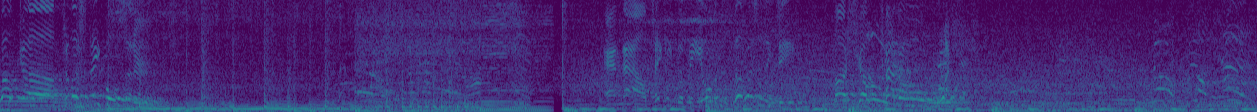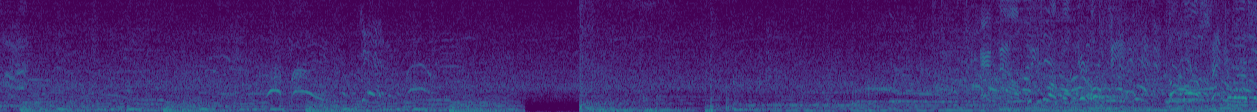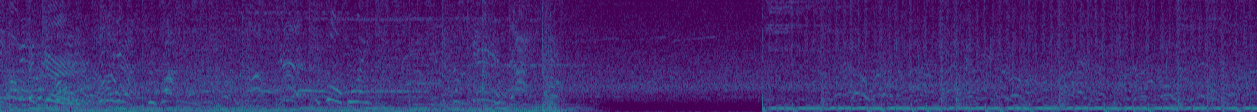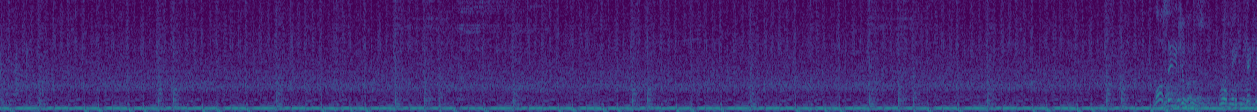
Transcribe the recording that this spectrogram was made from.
Welcome to the Staples Center. And now taking the field, the visiting team, the Chicago Rush. And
